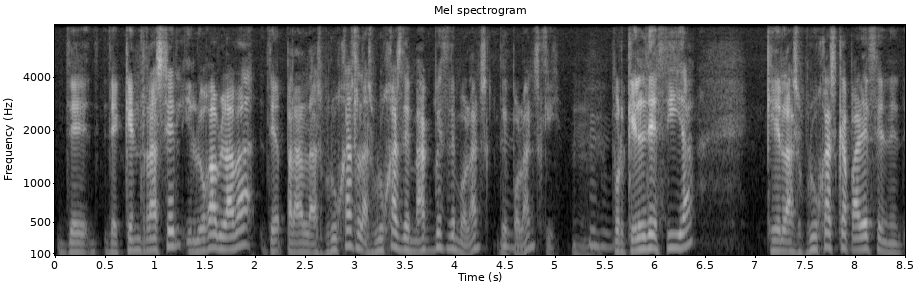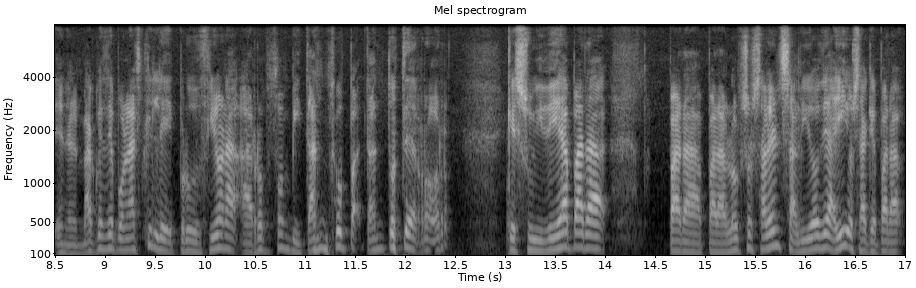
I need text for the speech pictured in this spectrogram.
de, de Ken Russell y luego hablaba de- para las brujas, las brujas de Macbeth de, Molans- de Polanski. Porque él decía que las brujas que aparecen en, en el Macbeth de Polanski le produjeron a, a Rob Zombie tanto, pa- tanto terror que su idea para, para, para Lords of Salem salió de ahí. O sea que para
